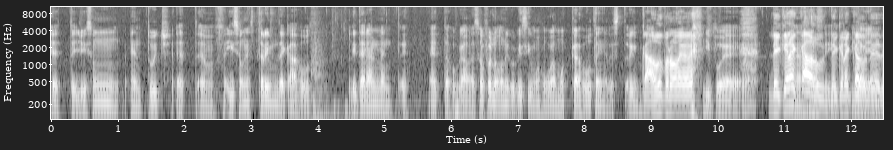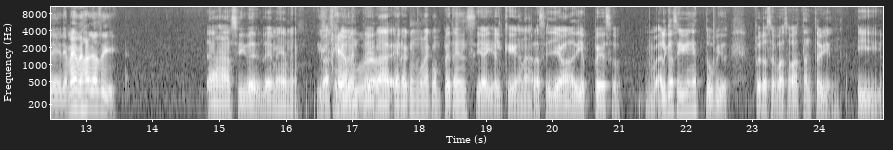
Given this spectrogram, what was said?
Este, yo hice un, en Twitch, este, hice un stream de Kahoot, literalmente. Este, jugaba, eso fue lo único que hicimos, jugamos Kahoot en el stream. Kahoot, pero de, Y pues, ¿de qué era el Kahoot? sí. ¿De qué era el Kahoot? había- ¿De, de, de memes o algo así? ajá, sí, de, de meme. Y básicamente era, era como una competencia y el que ganara se llevaba 10 pesos. Algo así bien estúpido, pero se pasó bastante bien. Y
